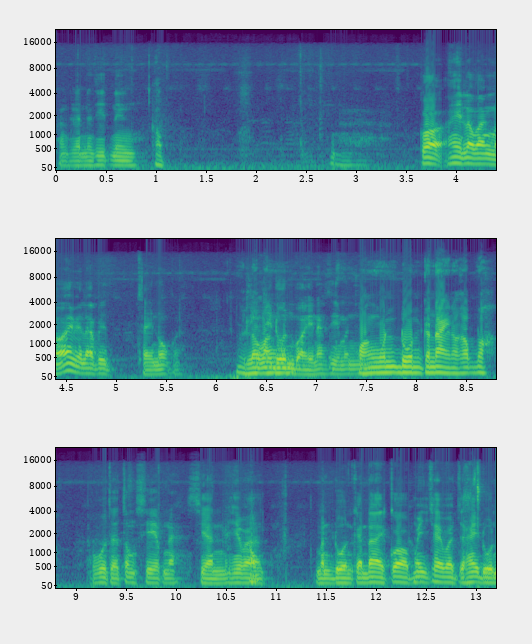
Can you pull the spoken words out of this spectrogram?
ห่างกันอาทิตย์หนึ่งครับ ก็ให้ระวังหน่อยเวลาไปใส่นกอะระวัง ไม่โดนบ่อยนักสิมันหวังมันโดนกันได้นะครับเนาะ โอ้แต่ต้องเซฟนะเซียนไม่ใช่ว่า ครับ มันโดนกันได้ก็ไม่ใช่ว่าจะให้โดน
